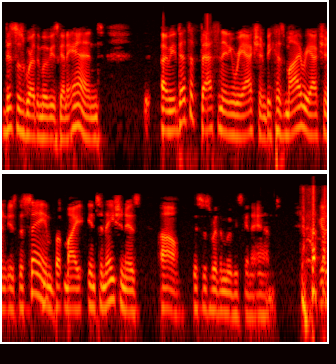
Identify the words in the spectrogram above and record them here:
this is where the movie is going to end. I mean, that's a fascinating reaction because my reaction is the same, but my intonation is, oh, this is where the movie's going to end. Because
